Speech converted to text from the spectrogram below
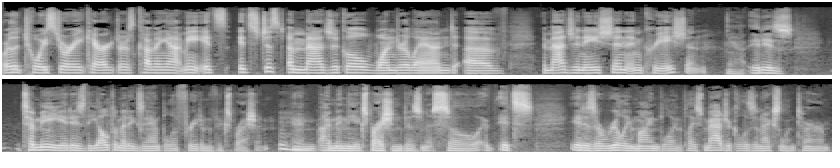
or the Toy Story characters coming at me. It's it's just a magical wonderland of imagination and creation. Yeah, it is. To me, it is the ultimate example of freedom of expression, mm-hmm. and I'm in the expression business, so it's it is a really mind blowing place. Magical is an excellent term.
